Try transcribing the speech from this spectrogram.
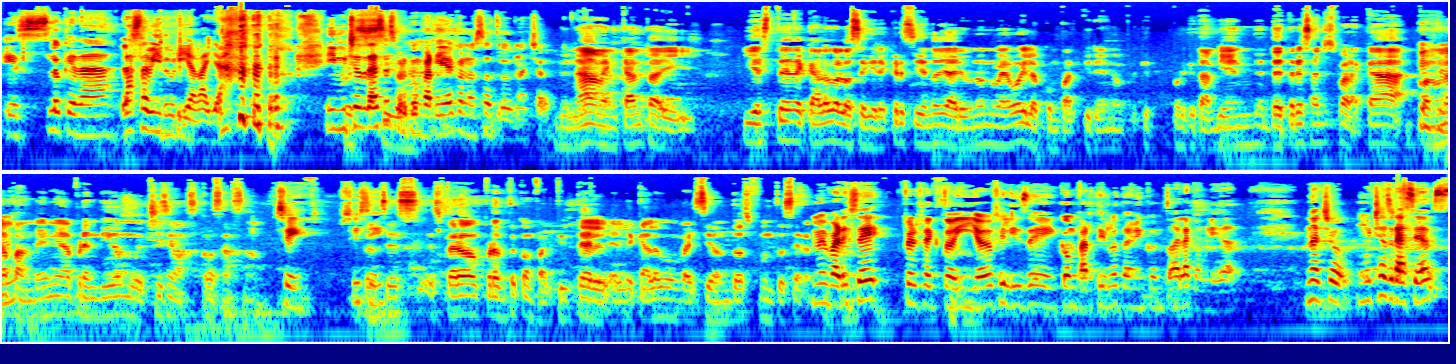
es lo que da la sabiduría, vaya. y muchas pues gracias por compartirla con nosotros, Nacho. De nada, me encanta y, y, este decálogo lo seguiré creciendo y haré uno nuevo y lo compartiré, ¿no? Porque, porque también de tres años para acá, con una pandemia, he aprendido muchísimas cosas, ¿no? Sí. Sí, Entonces, espero pronto compartirte el, el decálogo versión 2.0. Me parece perfecto y yo feliz de compartirlo también con toda la comunidad. Nacho, muchas gracias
